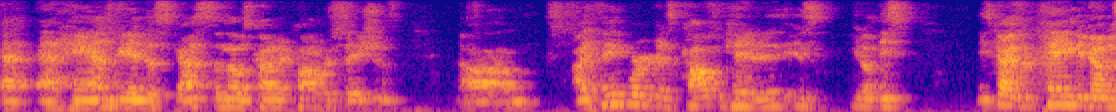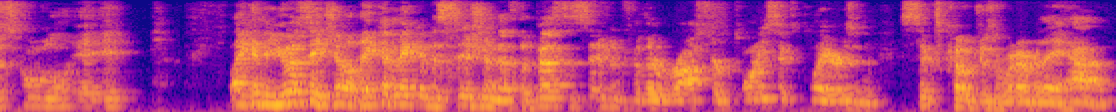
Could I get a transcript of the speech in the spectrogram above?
at, at hand being discussed in those kind of conversations. Um, I think where it gets complicated is, you know, these these guys are paying to go to school. It, it, like in the USHL, they can make a decision that's the best decision for their roster of 26 players and six coaches or whatever they have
